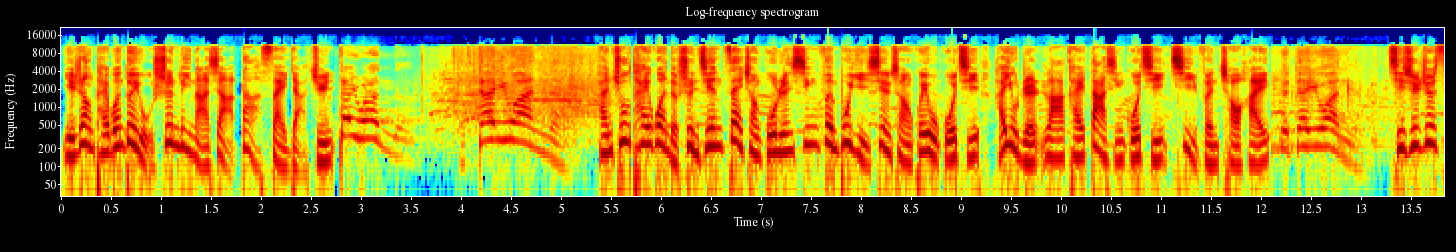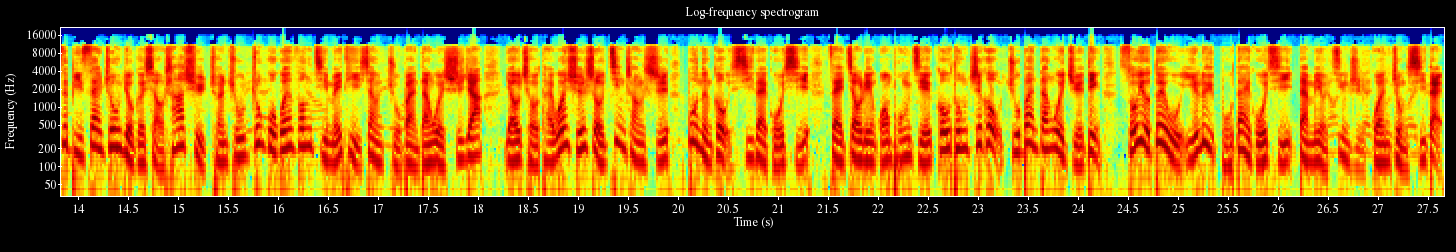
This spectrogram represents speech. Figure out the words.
也让台湾队伍顺利拿下大赛亚军。台湾，台湾，喊出台湾的瞬间，在场国人兴奋不已，现场挥舞国旗，还有人拉开大型国旗，气氛超嗨。其实这次比赛中有个小插曲传出，中国官方及媒体向主办单位施压，要求台湾选手进场时不能够携带国旗。在教练王鹏杰沟通之后，主办单位决定所有队伍一律不带国旗，但没有禁止观众携带，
